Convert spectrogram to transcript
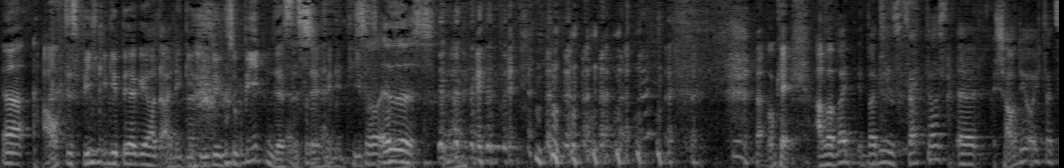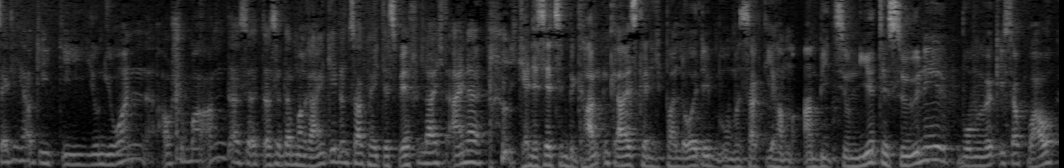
Ja, Auch das Fichtelgebirge hat einige Hügel zu bieten. Das ist definitiv so ist es. Okay, aber weil, weil du das gesagt hast, äh, schaut ihr euch tatsächlich auch die, die Junioren auch schon mal an, dass dass er da mal reingeht und sagt, hey, das wäre vielleicht einer, ich kenne das jetzt im Bekanntenkreis, kenne ich ein paar Leute, wo man sagt, die haben ambitionierte Söhne, wo man wirklich sagt, wow,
